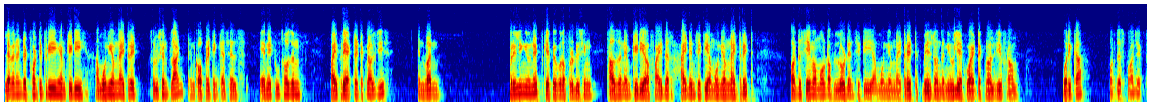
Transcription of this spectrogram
1143 MTD ammonium nitrate solution plant incorporating Casale's Na2000 pipe reactor technologies, and one prilling unit capable of producing 1000 MTD of either high density ammonium nitrate or the same amount of low density ammonium nitrate based on the newly acquired technology from Orica for this project.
